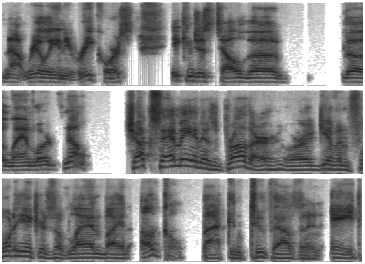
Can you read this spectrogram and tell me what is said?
not really any recourse. He can just tell the the landlord, no, Chuck Sammy and his brother were given 40 acres of land by an uncle back in 2008.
